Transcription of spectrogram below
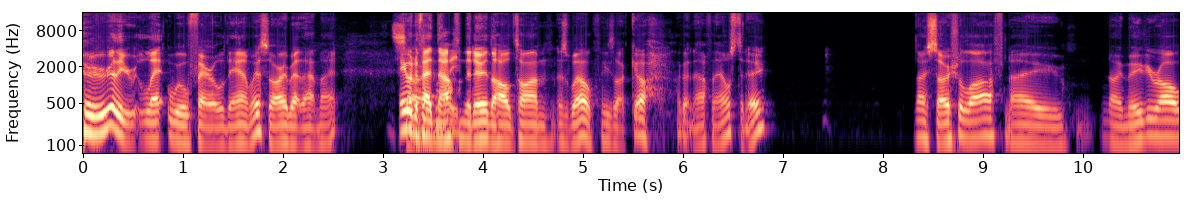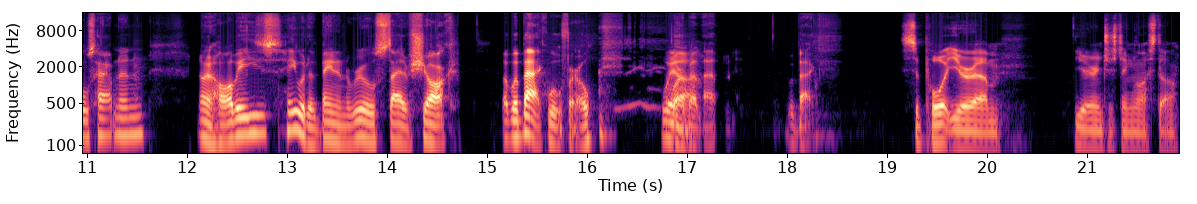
we really let Will Ferrell down. We're sorry about that, mate. He would have had buddy. nothing to do the whole time as well. He's like, oh, I got nothing else to do. No social life, no no movie roles happening, no hobbies. He would have been in a real state of shock. But we're back, Will Ferrell. We Don't worry are. about that. We're back. Support your um your interesting lifestyle.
